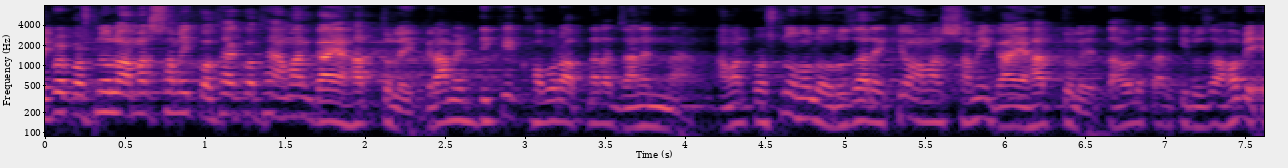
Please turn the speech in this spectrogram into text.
এরপর প্রশ্ন হলো, আমার স্বামী কথায় কথায় আমার গায়ে হাত তোলে। গ্রামের দিকে খবর আপনারা জানেন না। আমার প্রশ্ন হলো, রোজা রেখেও আমার স্বামী গায়ে হাত তোলে, তাহলে তার কি রোজা হবে?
